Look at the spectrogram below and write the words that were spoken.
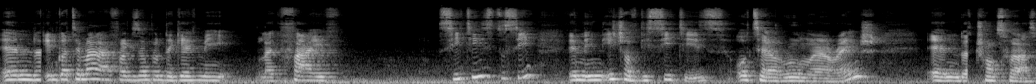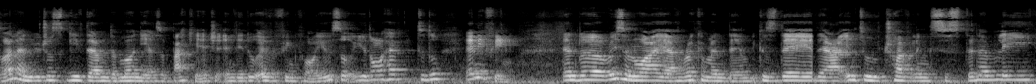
And in Guatemala, for example, they gave me like five cities to see and in each of these cities hotel room were arranged and transfer as well and you just give them the money as a package and they do everything for you so you don't have to do anything. And the reason why I recommend them because they, they are into traveling sustainably,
